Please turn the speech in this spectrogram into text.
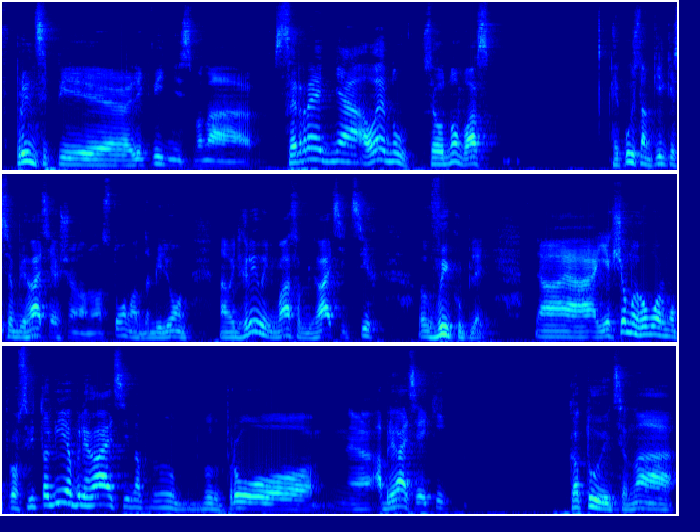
в принципі, ліквідність вона середня, але ну, все одно вас якусь там кількість облігацій, якщо на 100, на мільйон навіть гривень, вас облігацій цих викуплять. А, якщо ми говоримо про світові облігації, ну, про е, облігації, які котуються на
